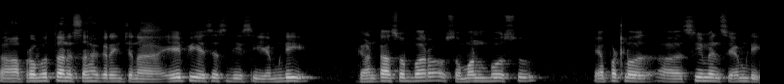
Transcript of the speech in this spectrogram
ప్రభుత్వాన్ని ప్రభుత్వానికి సహకరించిన ఏపీఎస్ఎస్డిసి ఎండి గంటా సుబ్బారావు సుమన్ బోసు ఎప్పట్లో సీమెన్స్ ఎండి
